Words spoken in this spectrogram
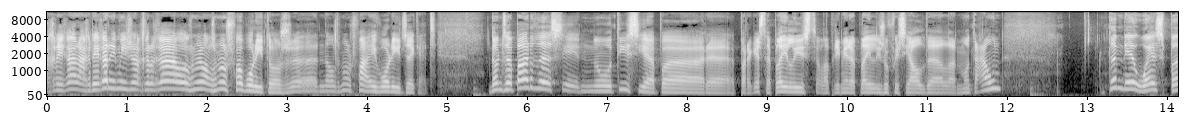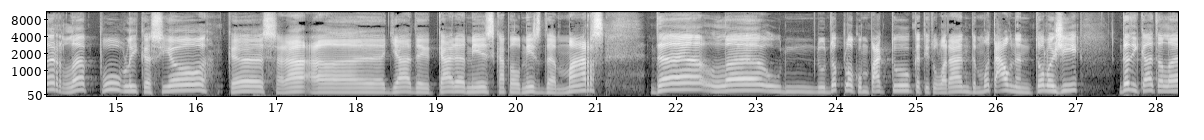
agregar, agregar i més agregar els meus, els meus favoritos, eh, els meus favorits aquests. Doncs a part de ser notícia per, eh, per aquesta playlist, la primera playlist oficial de la Motown, també ho és per la publicació que serà eh, ja de cara més cap al mes de març de la, un, un doble compacto que titularan The Motown Anthology dedicat a la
